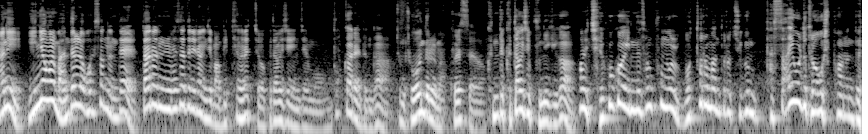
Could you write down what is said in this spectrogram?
아니 인형을 만들려고 했었는데 다른 회사들이랑 이제 막 미팅을 했죠. 그 당시에 이제 뭐 푸카라든가 좀 조언들을 막 구했어요. 근데 그 당시 분위기가 아니 재고가 있는 상품을 뭐하러 만들어 지금 다 싸이월드 들어가고 싶어 하는데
